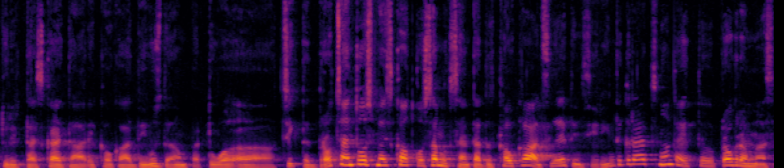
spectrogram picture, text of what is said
tur ir tā skaitā arī kaut kādi uzdevumi par to, cik procentos mēs kaut ko samaksājam. Tātad kaut kādas lietas ir integrētas noteikti programmās.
